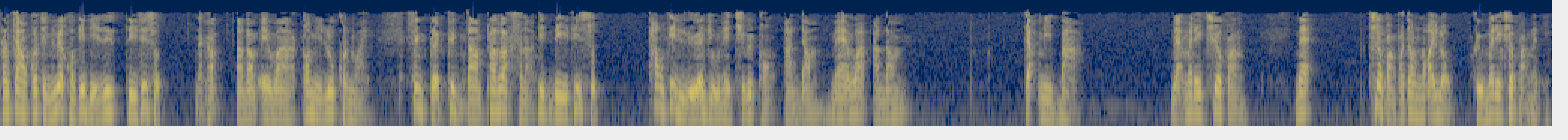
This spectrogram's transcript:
พระเจ้าก็จึงเลือกคนที่ดีดีที่สุดนะครับอาดัมเอวาก็มีลูกคนใหม่ ซึ่งเกิดขึ้นตามพระลักษณะที่ดีที่สุด เท่าที่เหลืออยู่ในชีวิตของอาดัมแม้ว่าอาดัมจะมีบาปและไม่ได้เชื่อฟัง และเชื่อฟังพระเจ้าน้อยลง คือไม่ได้เชื่อฟังนั่นเอง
